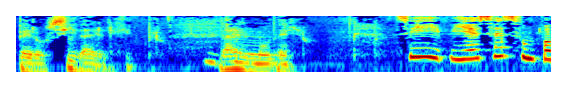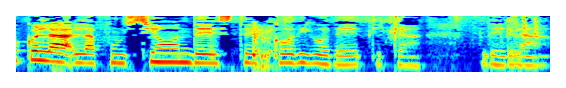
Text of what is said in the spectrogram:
pero sí dar el ejemplo, dar el modelo. Sí, y esa es un poco la, la función de este código de ética de la,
